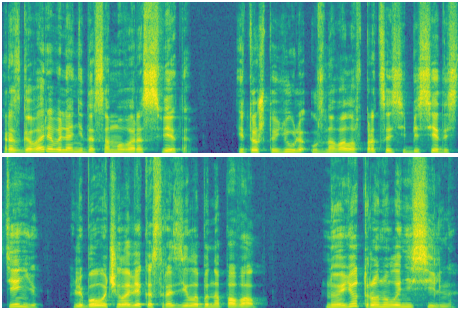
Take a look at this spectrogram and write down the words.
Разговаривали они до самого рассвета. И то, что Юля узнавала в процессе беседы с тенью, любого человека сразило бы на повал. Но ее тронуло не сильно.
